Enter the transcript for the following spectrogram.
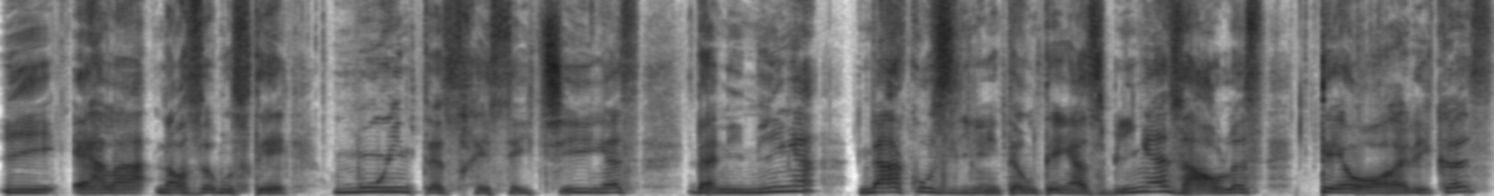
e ela nós vamos ter muitas receitinhas da Nininha na cozinha. Então tem as minhas aulas teóricas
